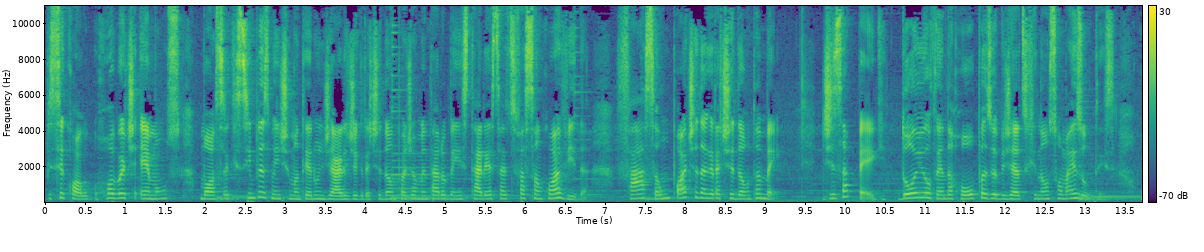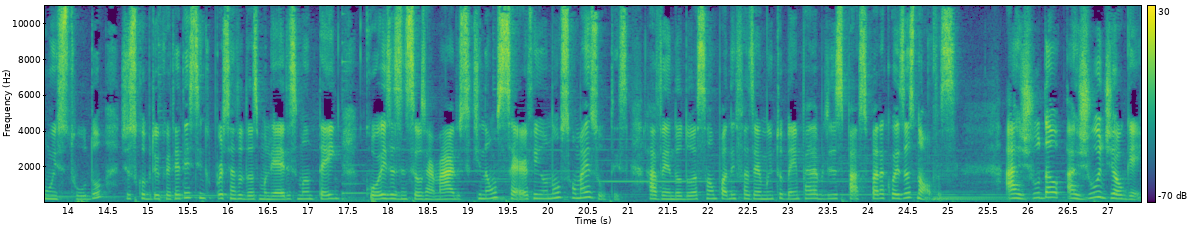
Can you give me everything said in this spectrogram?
psicólogo Robert Emmons mostra que simplesmente manter um diário de gratidão pode aumentar o bem-estar e a satisfação com a vida. Faça um pote da gratidão também. Desapegue, doe ou venda roupas e objetos que não são mais úteis. Um estudo descobriu que 85% das mulheres mantêm coisas em seus armários que não servem ou não são mais úteis. A venda ou doação podem fazer muito bem para abrir espaço para coisas novas. Ajuda, ajude alguém.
